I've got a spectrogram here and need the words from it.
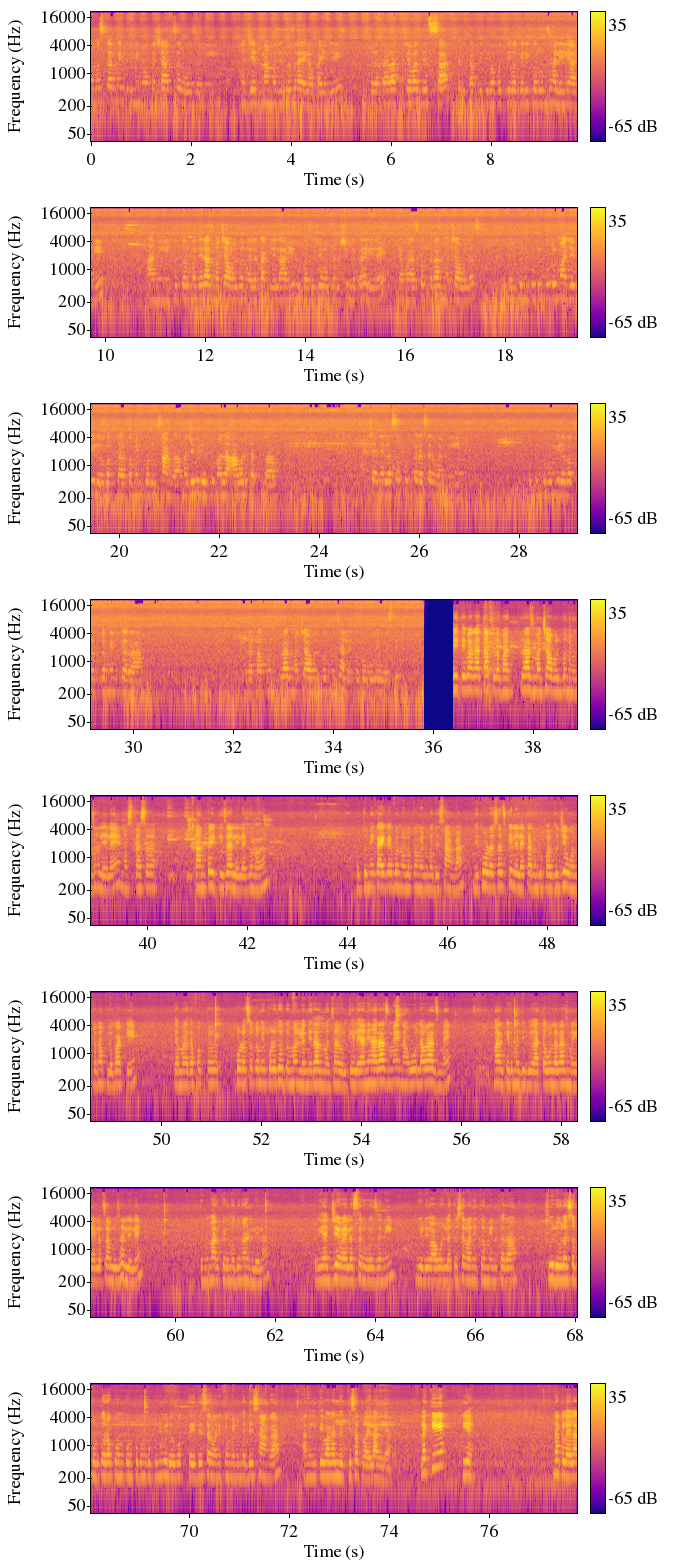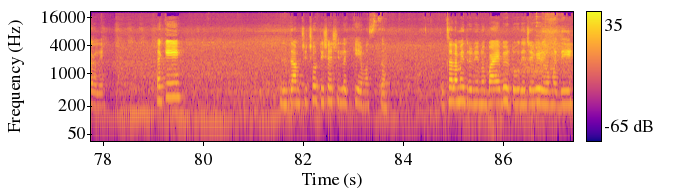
नमस्कार मैत्रिणीनो कशा आहात सर्वजणी मजेत ना मजेतच राहायला पाहिजे. तर आता रात्रीच्या वाजलेत सात तरी आपली दिवाबत्ती वगैरे करून झालेली आहे. आणि कुकरमध्ये राजमा चावल बनवायला टाकलेलं आहे. दुपारचं जेवण जरा शिल्लक राहिलेलं आहे. त्यामुळे आज फक्त राजमा चावलच. तर तुम्ही कुठून कुठून माझे व्हिडिओ बघता कमेंट करून सांगा. माझे व्हिडिओ तुम्हाला आवडतात का? चॅनलला सपोर्ट करा सर्वांनी. कुठून व्हिडिओ बघतात कमेंट करा. तर आता आपण राजमा चावल बनवून झालं तर बघू व्यवस्थित. तर इथे बघा आता आपला भात राजमा चावल बनवून झालेला आहे. मस्त असं छानपैकी झालेलं आहे बनवून. तर तुम्ही काय काय बनवलं कमेंटमध्ये सांगा. मी थोडासाच केलेला आहे कारण दुपारचं जेवण पण आपलं बाकी आहे. त्यामुळे आता फक्त थोडंसं कमी पडत होतं म्हणलं मी राजमा चावल केलं आहे आणि हा राजमा आहे ना ओला राजमा आहे. मार्केटमध्ये आता ओला राजमा यायला चालू झालेला आहे. तर मी मार्केटमधून आणलेला. तर यात जेवायला सर्वजणी व्हिडिओ आवडला तर सर्वांनी कमेंट करा. व्हिडिओला सपोर्ट करा. कोण कोण कुठून कुठून व्हिडिओ बघताय ते सर्वांनी कमेंटमध्ये सांगा. आणि इथे बघा लक्की सतवायला लागल्या. लक्की ये. ढकलाय लागले. लक्की इथं आमची छोटीशी अशी लक्की आहे मस्त. तर चला मैत्रिणीनो बाय भेटू उद्याच्या व्हिडिओमध्ये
